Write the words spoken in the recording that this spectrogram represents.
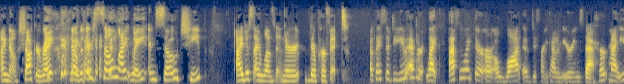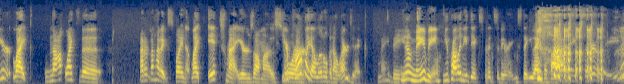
I know, shocker, right? No, but they're so lightweight and so cheap. I just, I love them. They're, they're perfect. Okay, so do you ever like? I feel like there are a lot of different kind of earrings that hurt my ear. Like not like the. I don't know how to explain it. Like itch my ears almost. You're or- probably a little bit allergic. maybe. Yeah, maybe. You probably need the expensive earrings that you ain't gonna buy. clearly.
